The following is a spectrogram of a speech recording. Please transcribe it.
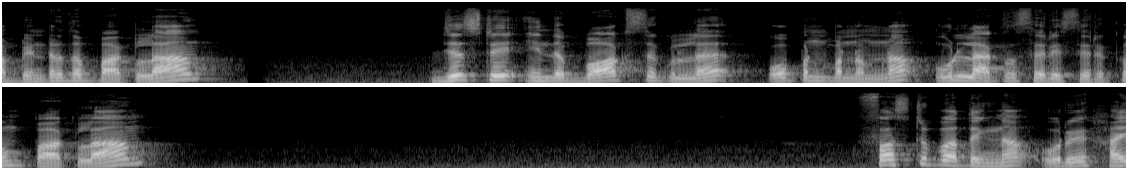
அப்படின்றத பார்க்கலாம். ஜஸ்ட்டு இந்த பாக்ஸுக்குள்ளே ஓப்பன் பண்ணோம்னா உள்ள அக்சசரிஸ் இருக்கும். பார்க்கலாம். ஃபஸ்ட்டு பார்த்தீங்கன்னா ஒரு ஹை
